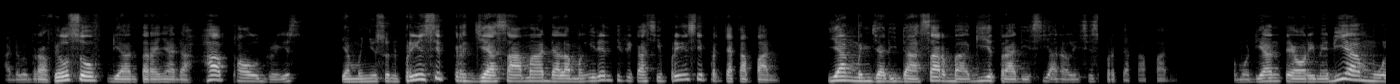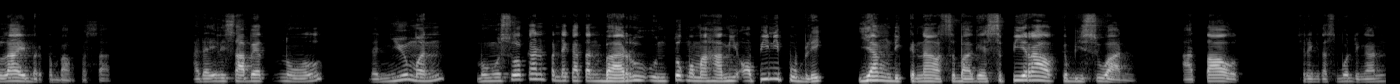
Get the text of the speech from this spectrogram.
Ada beberapa filsuf, di antaranya ada H. Paul Gris, yang menyusun prinsip kerjasama dalam mengidentifikasi prinsip percakapan yang menjadi dasar bagi tradisi analisis percakapan. Kemudian teori media mulai berkembang pesat. Ada Elizabeth Null dan Newman mengusulkan pendekatan baru untuk memahami opini publik yang dikenal sebagai spiral kebisuan atau sering kita sebut dengan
